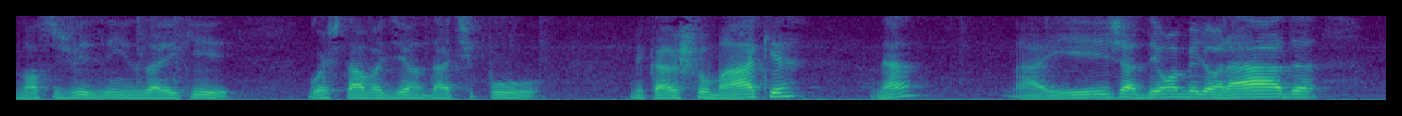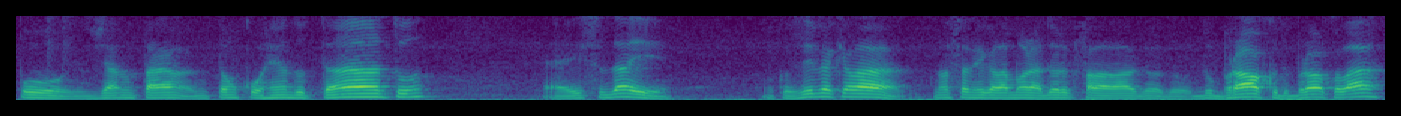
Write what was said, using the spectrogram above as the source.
nossos vizinhos aí que gostava de andar tipo Michael Schumacher, né? Aí já deu uma melhorada, pô, já não tá, estão correndo tanto. É isso daí. Inclusive aquela nossa amiga lá moradora que fala lá do, do, do broco, do broco lá,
